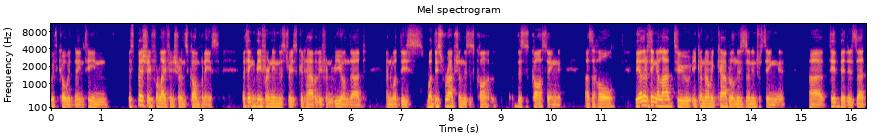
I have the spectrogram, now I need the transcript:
with COVID 19 especially for life insurance companies. I think different industries could have a different view on that and what this what disruption this is co- this is causing as a whole. The other thing I'll add to economic capital, and this is an interesting uh, tidbit, is that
